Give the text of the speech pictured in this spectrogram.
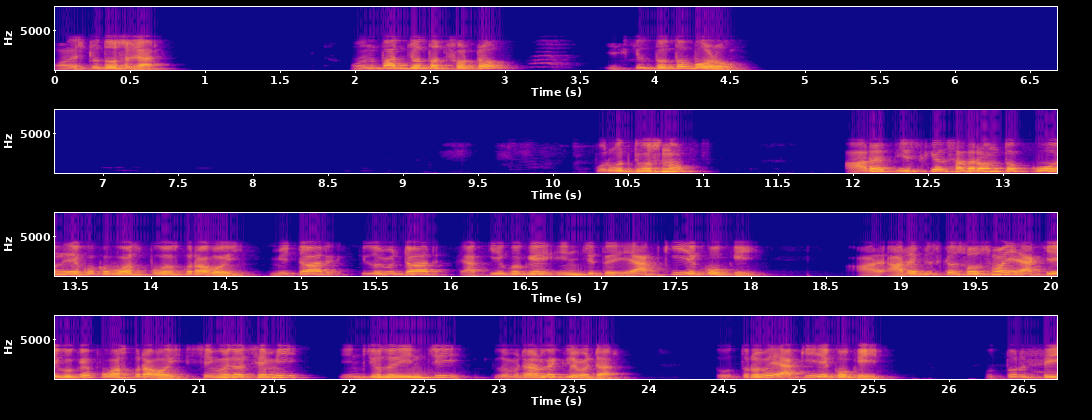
ওয়ান ইস টু দশ হাজার। অনুপাত যত ছোট স্কেল তত বড়। পরবর্তী প্রশ্ন। আরএফ স্কেল সাধারণত কোন এককে প্রকাশ করা হয়? মিটার, কিলোমিটার, একই এককে ইঞ্চিতে, একই এককে। আর আরএফ স্কেল সবসময় একই এককে প্রকাশ করা হয়। সেমি হলে সেমি, ইঞ্চি হলে ইঞ্চি, কিলোমিটার হলে কিলোমিটার। তো উত্তর হবে একই এককে। উত্তর সি,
